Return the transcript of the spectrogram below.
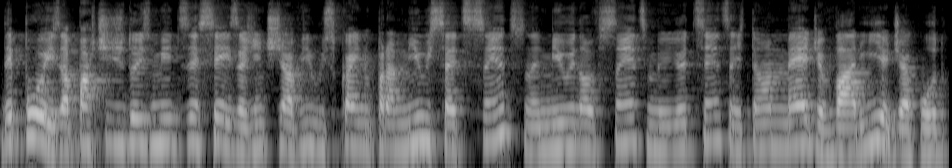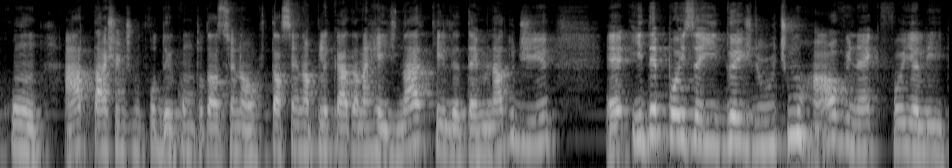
Depois, a partir de 2016, a gente já viu isso caindo para 1.700, né? 1.900, 1.800. A gente tem uma média, varia de acordo com a taxa de poder computacional que está sendo aplicada na rede naquele determinado dia. É, e depois aí, desde o último halving, né? Que foi ali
